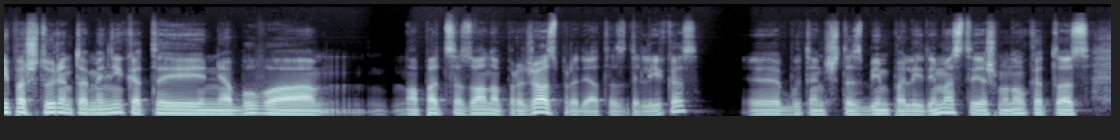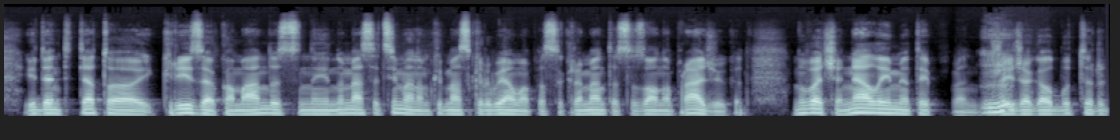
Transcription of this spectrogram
ypač turint omeny, kad tai nebuvo nuo pat sezono pradžios pradėtas dalykas, būtent šitas BIM paleidimas, tai aš manau, kad tos identiteto krizė komandos, jinai, nu, mes atsimenam, kaip mes kalbėjome apie sakramentą sezono pradžioj, kad, nu, va čia nelaimi, taip, mhm. žaidžia galbūt ir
